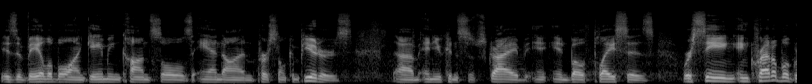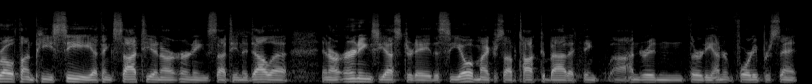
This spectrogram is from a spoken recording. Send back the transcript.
is available on gaming consoles and on personal computers. Um, and you can subscribe in, in, both places. We're seeing incredible growth on PC. I think Satya in our earnings, Satya Nadella, in our earnings yesterday, the CEO of Microsoft talked about, I think, 130, 140%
